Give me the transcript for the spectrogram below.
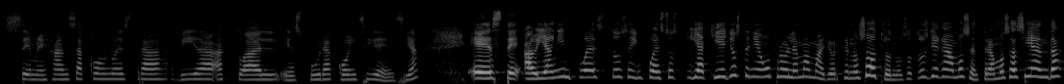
semejanza con nuestra vida actual es pura coincidencia. Este, habían impuestos e impuestos y aquí ellos tenían un problema mayor que nosotros. Nosotros llegamos, entramos a Hacienda,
